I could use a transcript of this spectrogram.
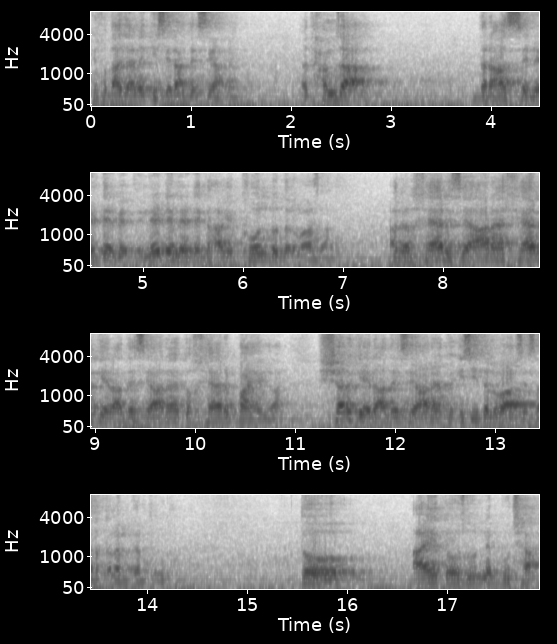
کہ خدا جانے کس ارادے سے آ رہے ہیں۔ حمزہ دراز سے لیٹے ہوئے تھے، لیٹے لیٹے کہا کہ کھول دو دروازہ۔ اگر خیر سے آ رہا ہے، خیر کے ارادے سے آ رہا ہے تو خیر پائے گا۔ شر کے ارادے سے آ رہا ہے تو اسی تلوار سے سر قلم کر دوں گا۔ تو آئے تو حضور نے پوچھا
